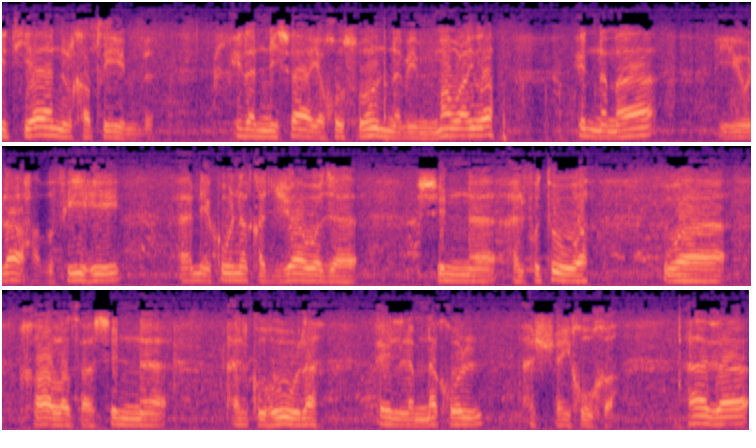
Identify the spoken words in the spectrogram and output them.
إتيان الخطيب. إلى النساء يخصهن بموعظة إنما يلاحظ فيه أن يكون قد جاوز سن الفتوة وخالط سن الكهولة إن لم نقل الشيخوخة. هذا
